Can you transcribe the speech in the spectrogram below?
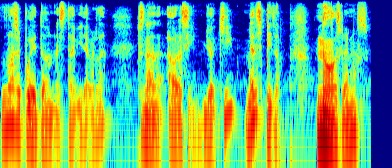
no se puede todo en esta vida, ¿verdad? Pues nada, ahora sí, yo aquí me despido. Nos vemos.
